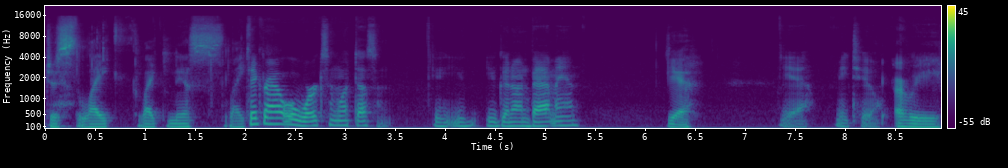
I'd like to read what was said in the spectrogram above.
just like likeness, like figure out what works and what doesn't. You you, you good on Batman? yeah. Yeah, me too. Are we?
